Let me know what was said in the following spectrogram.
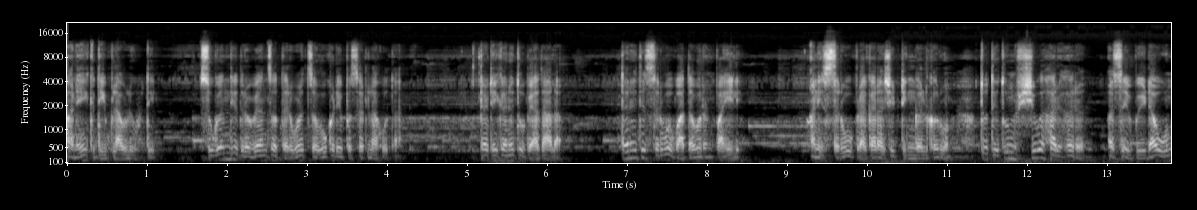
अनेक दीप लावले होते. सुगंधी द्रव्यांचा दरवळ चहूकडे पसरला होता. त्या ठिकाणी तो व्याध आला. त्याने ते सर्व वातावरण पाहिले आणि सर्व प्रकाराची टिंगल करून तो तेथून शिव हर हर असे वेडावून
